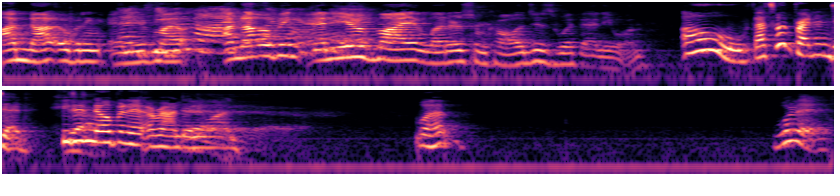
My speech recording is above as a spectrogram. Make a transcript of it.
I'm not opening any And of my. mind, I'm not opening open any it- of my letters from colleges with anyone. Oh, that's what Brennan did. He Yeah. didn't open it around anyone. What? What if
